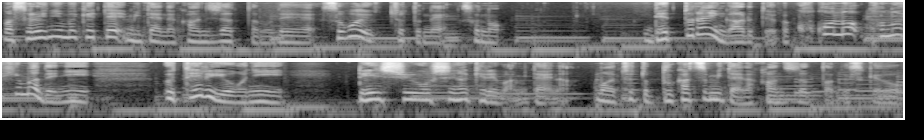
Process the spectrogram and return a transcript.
まあ、それに向けてみたいな感じだったのですごいちょっとねそのデッドラインがあるというかここのこの日までに打てるように練習をしなければみたいなまあちょっと部活みたいな感じだったんですけど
